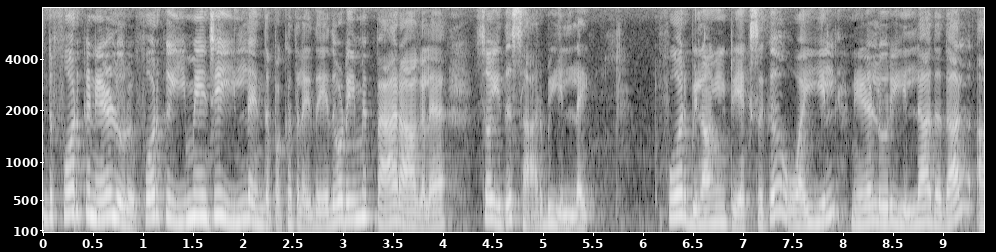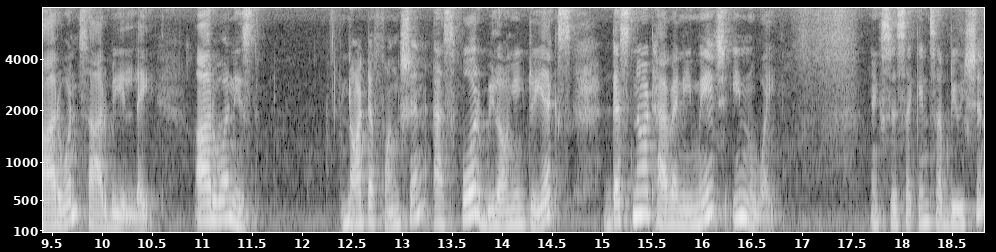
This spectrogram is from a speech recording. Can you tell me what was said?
இந்த ஃபோர்க்கு நிழலுறு ஃபோர்க்கு இமேஜே இல்லை இந்த பக்கத்தில். இது எதோடையுமே பேர் ஆகலை. ஸோ இது சார்பு இல்லை. ஃபோர் பிலாங்கிங் டு எக்ஸுக்கு ஒய்யில் நிழலுரு இல்லாததால் ஆர் ஒன் சார்பு இல்லை. R1 is not a function as 4 belonging to x does not have an image in y. Next is second subdivision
